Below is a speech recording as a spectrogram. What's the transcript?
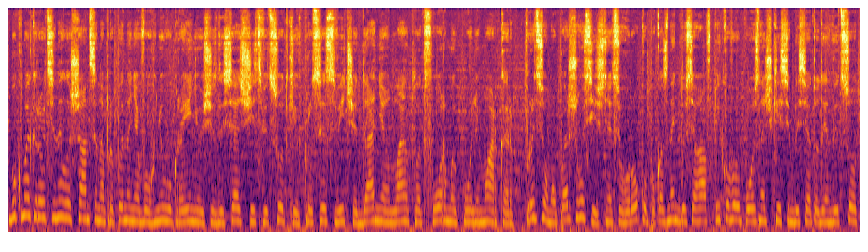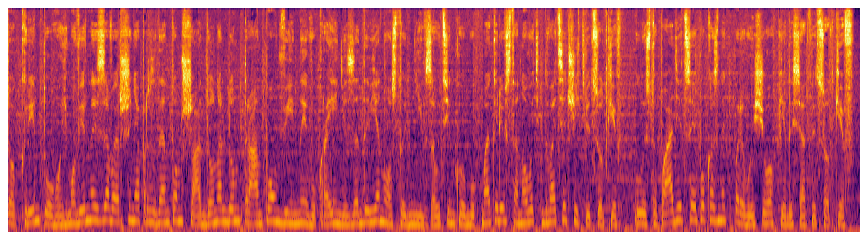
Букмекери оцінили шанси на припинення вогню в Україні у 66%. Про це свідчать дані онлайн-платформи Полімаркер. При цьому 1 січня цього року показник досягав пікової позначки 71%. Крім того, ймовірність завершення президентом США Дональдом Трампом війни в Україні за 90 днів за оцінкою букмекерів становить 26%. У листопаді цей показник перевищував 50%.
